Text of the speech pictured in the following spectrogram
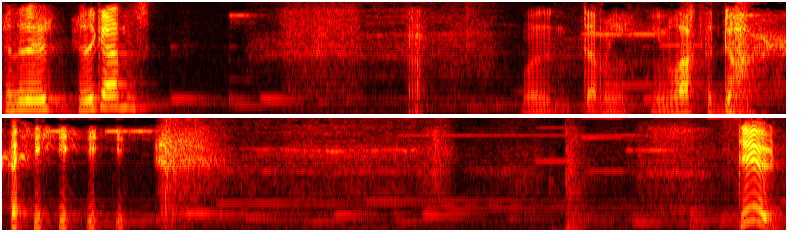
Hear the dude. Here they comes. What a dummy. You locked the door. dude.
